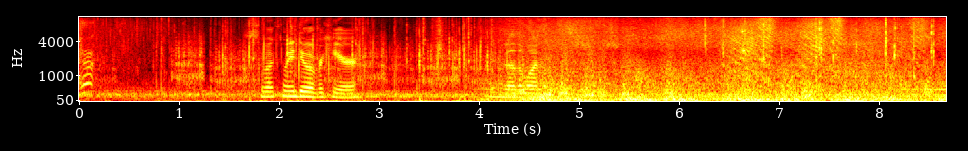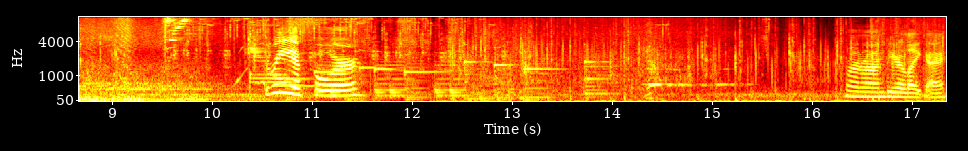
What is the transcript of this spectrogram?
So what can we do over here? Another one. Three of four. Come on, Ron, be our light guy.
